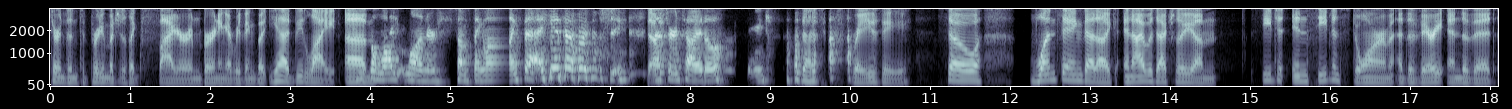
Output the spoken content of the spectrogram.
turns into pretty much just like fire and burning everything but yeah it'd be light um the light one or something like that. You know, she that's her title. that's crazy so one thing that like and i was actually um siege in siege and storm at the very end of it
